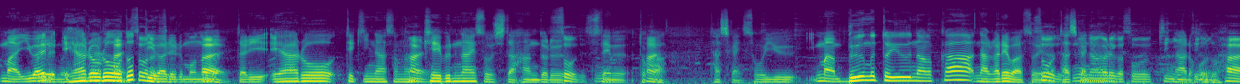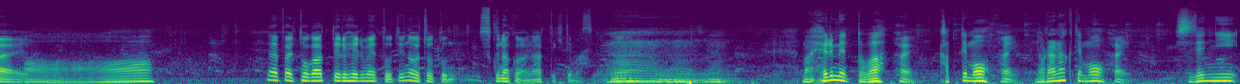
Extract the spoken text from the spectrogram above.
まあ、いわゆるエアロロードって言われるものだったり、エアロ的なそのはい。ケーブル内装したハンドル、そうですね。ステムとか、は確かにそういう、まあ、ブームというのか流れはそういう確かにある。流れがそっちになるほはあい、やっぱり尖ってるヘルメットっていうのがちょっと少なくはなってきてますよね。うん。うんうんうん。まあ、ヘルメットははい、買ってもはい、乗らなくてもはい、自然に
